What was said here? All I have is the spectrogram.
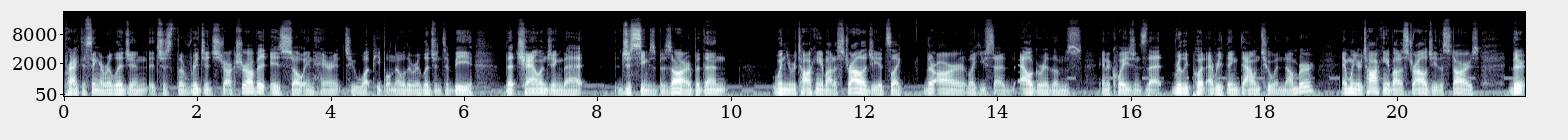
practicing a religion, it's just the rigid structure of it is so inherent to what people know the religion to be that challenging that just seems bizarre. But then when you were talking about astrology, it's like there are, like you said, algorithms and equations that really put everything down to a number. And when you're talking about astrology, the stars, there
